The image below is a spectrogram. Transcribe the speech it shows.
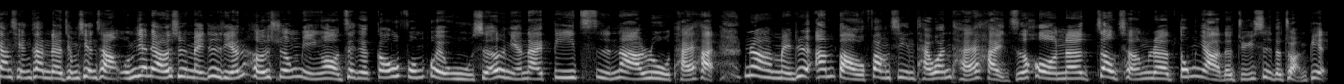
向前看的节目现场，我们今天聊的是美日联合声明哦，这个高峰会五十二年来第一次纳入台海，那美日安保放进台湾台海之后呢，造成了东亚的局势的转变。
